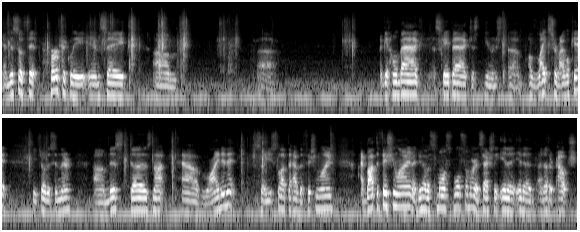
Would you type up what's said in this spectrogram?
and this will fit perfectly in say um, uh, a get home bag, a skate bag, just you know just uh, a light survival kit. You throw this in there. Um, this does not have line in it, so you still have to have the fishing line. I bought the fishing line. I do have a small spool somewhere. It's actually in a in a, another pouch,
